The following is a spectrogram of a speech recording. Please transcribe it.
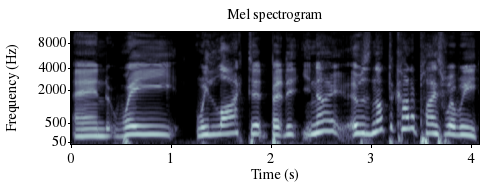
And we we liked it, but it, you know, it was not the kind of place where we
